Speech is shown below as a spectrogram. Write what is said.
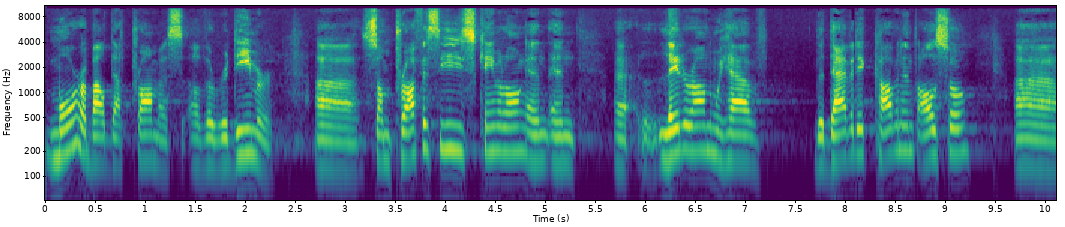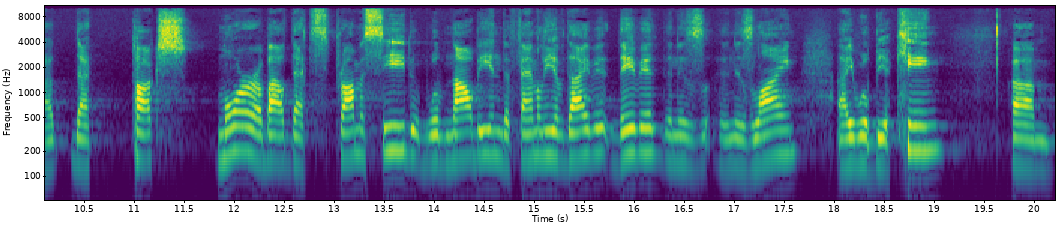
more about that promise of a redeemer. Uh, some prophecies came along, and, and uh, later on we have the Davidic covenant also uh, that talks more about that promised seed will now be in the family of David, David in his in his line. Uh, he will be a king. Um,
